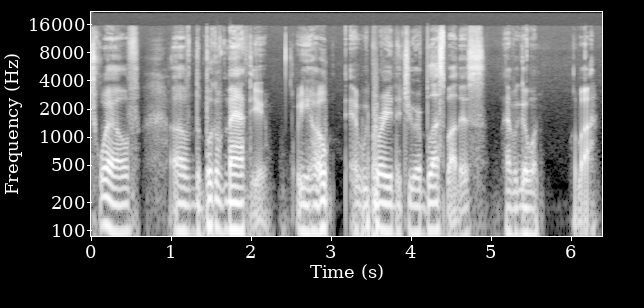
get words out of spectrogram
12 of the book of Matthew. We hope and we pray that you are blessed by this. Have a good one. Bye bye.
